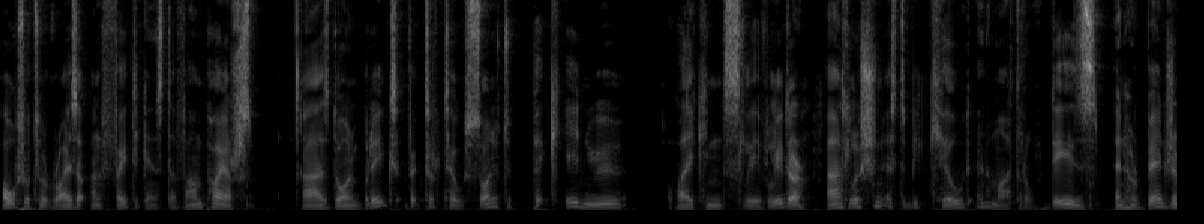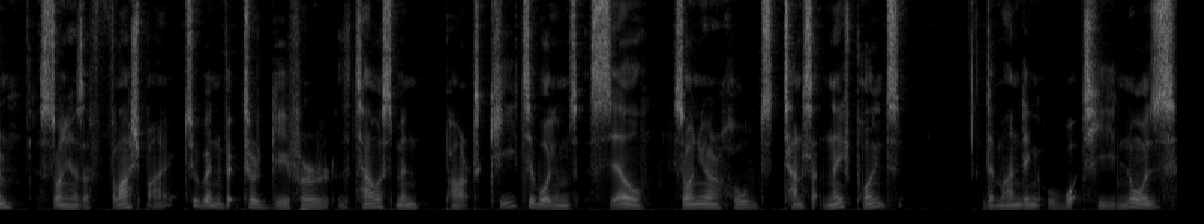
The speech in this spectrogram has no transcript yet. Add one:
Also to rise up and fight against the vampires. As dawn breaks, Victor tells Sonia to pick a new Lycan slave leader, as Lucian is to be killed in a matter of days. In her bedroom, Sonia has a flashback to when Victor gave her the talisman part key to William's cell. Sonia holds Tannis at knife point demanding what he knows,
